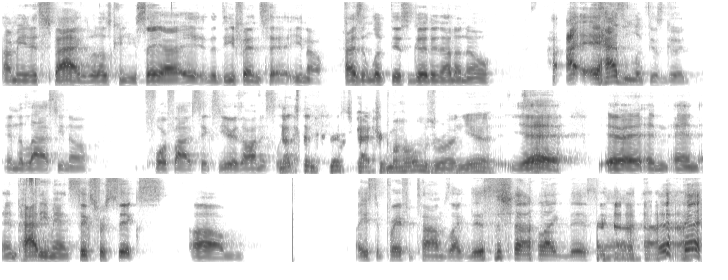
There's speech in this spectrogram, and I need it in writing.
I mean, it's Spags. What else can you say? I, the defense, uh, you know, hasn't looked this good. And I don't know. I, it hasn't looked this good in the last, you know, four, five, six years, honestly. Not since this Patrick Mahomes run, yeah. Yeah. And, and, and Patty, man, six for six. Um, I used to pray for times like this to shine like this, man.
